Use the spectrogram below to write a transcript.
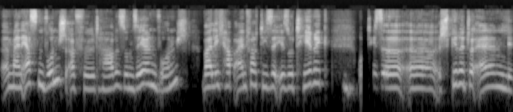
äh, meinen ersten Wunsch erfüllt habe, so einen Seelenwunsch, weil ich habe einfach diese Esoterik und diese äh, spirituellen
